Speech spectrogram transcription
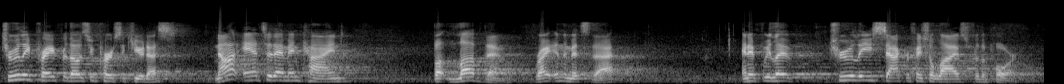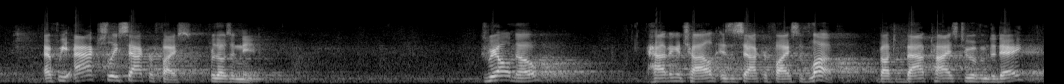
truly pray for those who persecute us, not answer them in kind, but love them right in the midst of that. And if we live truly sacrificial lives for the poor, if we actually sacrifice for those in need. Because we all know having a child is a sacrifice of love. We're about to baptize two of them today.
